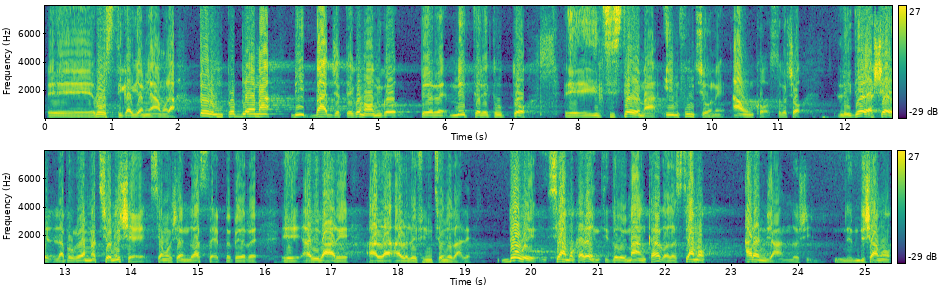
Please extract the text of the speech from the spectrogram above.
eh, rustica chiamiamola, per un problema di budget economico per mettere tutto il sistema in funzione ha un costo, perciò l'idea c'è, la programmazione c'è, stiamo facendo a step per eh, arrivare alla, alla definizione totale. Dove siamo carenti, dove manca la cosa, stiamo arrangiandoci, diciamo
